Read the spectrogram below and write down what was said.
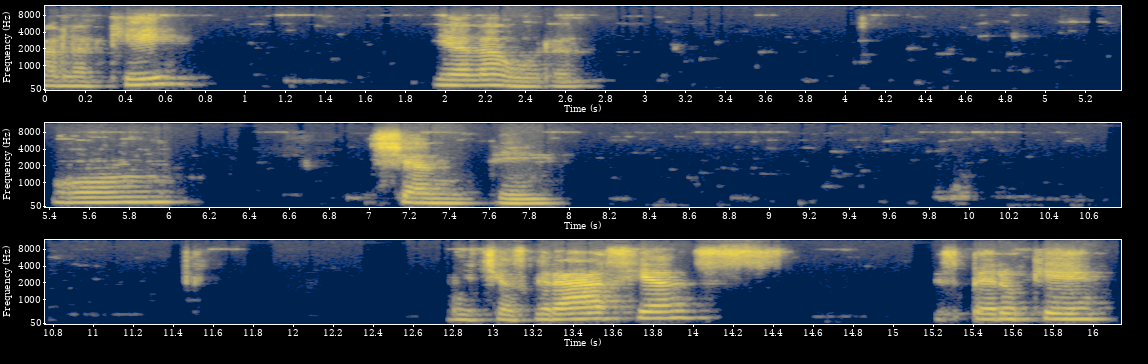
al aquí y a la hora. Om Shanti. Muchas gracias. Espero que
